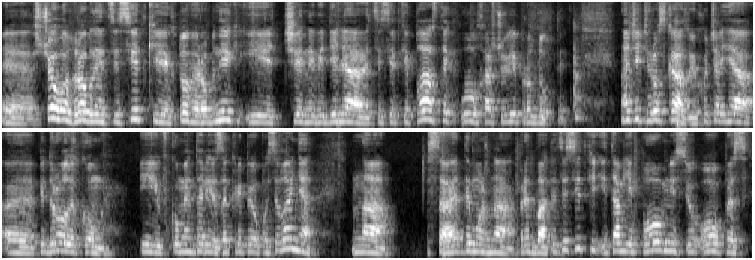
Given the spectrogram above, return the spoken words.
Е, З чого зроблені ці сітки, хто виробник і чи не виділяють ці сітки пластик у харчові продукти? Значить, розказую, хоча я е, під роликом і в коментарі закріпив посилання на сайт, де можна придбати ці сітки, і там є повністю опис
